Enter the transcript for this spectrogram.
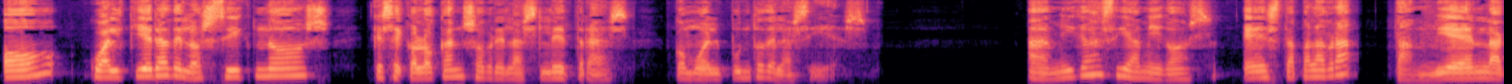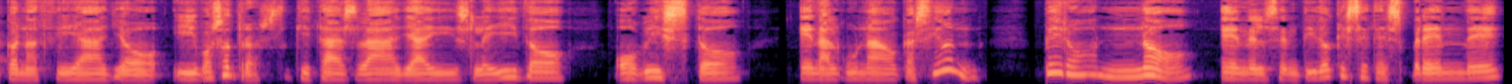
o cualquiera de los signos que se colocan sobre las letras, como el punto de las IES. Amigas y amigos, esta palabra también la conocía yo y vosotros quizás la hayáis leído o visto en alguna ocasión, pero no en el sentido que se desprende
